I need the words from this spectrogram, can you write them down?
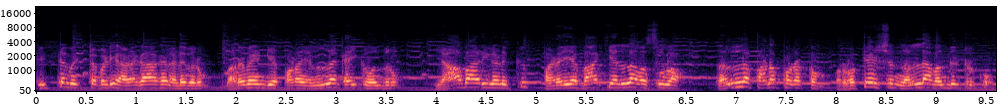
திட்டமிட்டபடி அழகாக நடைபெறும். வரவேண்டிய பணம் எல்லாம் கைக்கு வந்துடும் வியாபாரிகளுக்கு பழைய பாக்கி எல்லாம் வசூலாம். நல்ல பணப்புழக்கம் ரொட்டேஷன் நல்லா வந்துட்டு இருக்கும்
